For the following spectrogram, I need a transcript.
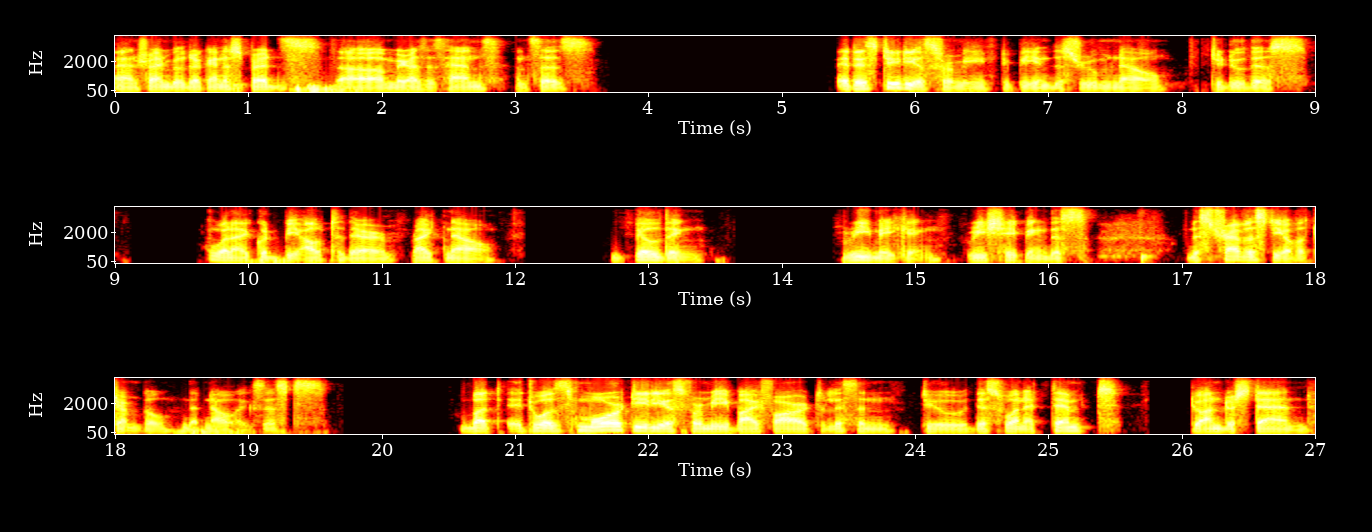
And Shrine Builder kind of spreads uh, Miraz's hands and says, It is tedious for me to be in this room now to do this when I could be out there right now building, remaking, reshaping this this travesty of a temple that now exists. But it was more tedious for me by far to listen to this one attempt to understand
